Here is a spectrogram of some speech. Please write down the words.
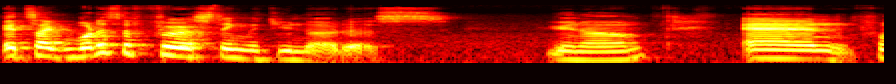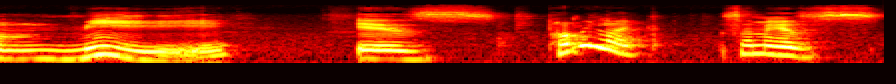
it's like, what is the first thing that you notice? You know, and for me, is probably like something as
